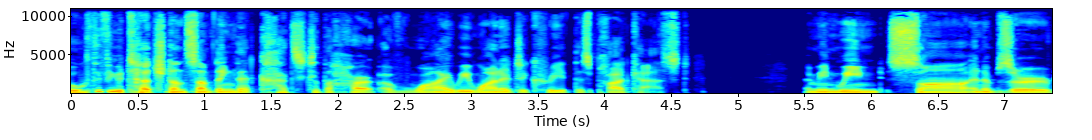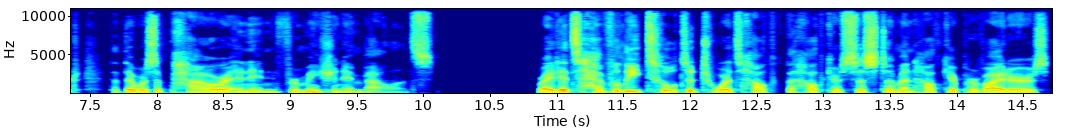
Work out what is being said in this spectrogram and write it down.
Both of you touched on something that cuts to the heart of why we wanted to create this podcast. I mean, we saw and observed that there was a power and information imbalance, right? It's heavily tilted towards health, the healthcare system and healthcare providers.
